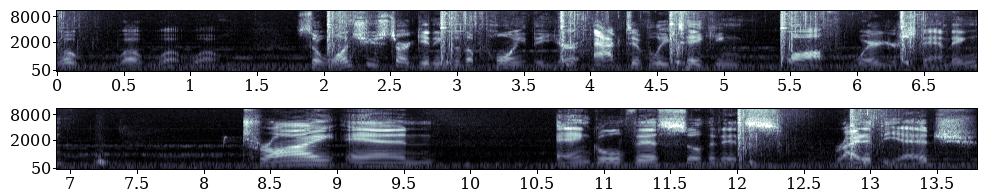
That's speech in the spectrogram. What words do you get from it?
Whoa, whoa, whoa, whoa. So once you start getting to the point that you're actively taking off where you're standing, try and angle this so that it's right at the edge.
